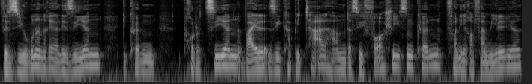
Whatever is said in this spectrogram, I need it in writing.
Visionen realisieren, die können produzieren, weil sie Kapital haben, das sie vorschießen können von ihrer Familie.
